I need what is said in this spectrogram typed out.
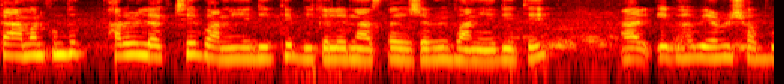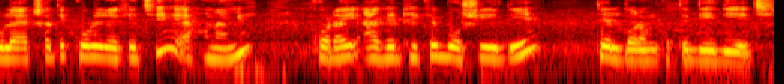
তা আমার কিন্তু ভালোই লাগছে বানিয়ে দিতে, বিকেলে নাস্তা হিসাবে বানিয়ে দিতে। আর এভাবে আমি সবগুলো একসাথে করে রেখেছি। এখন আমি কড়াই আগে থেকে বসিয়ে দিয়ে তেল গরম করতে দিয়ে দিয়েছি।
